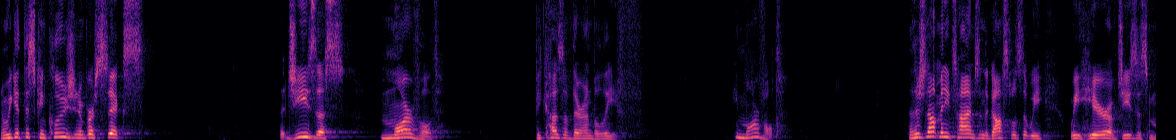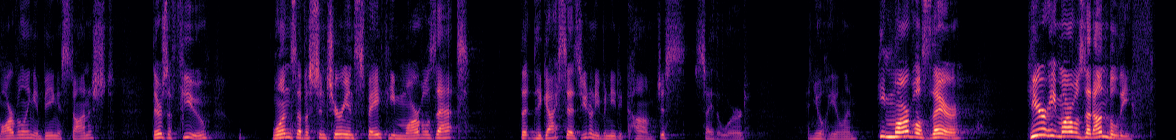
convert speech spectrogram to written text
And we get this conclusion in verse 6 that Jesus marveled because of their unbelief. He marveled. Now, there's not many times in the Gospels that we, we hear of Jesus marveling and being astonished. There's a few. One's of a centurion's faith he marvels at. That the guy says, You don't even need to come, just say the word and you'll heal him. He marvels there. Here he marvels at unbelief.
